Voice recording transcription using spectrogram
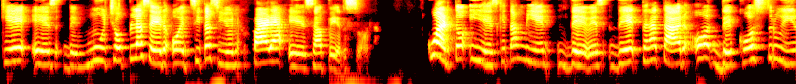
que es de mucho placer o excitación para esa persona. Cuarto, y es que también debes de tratar o de construir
